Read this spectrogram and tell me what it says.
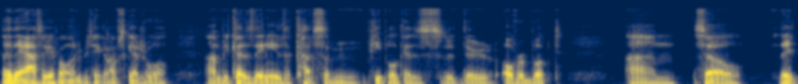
And they asked me if I wanted to be taken off schedule, um, because they needed to cut some people because they're overbooked. Um, so they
